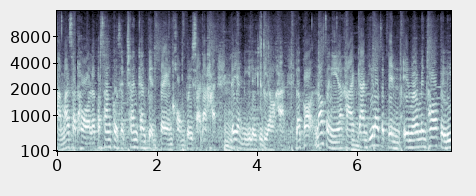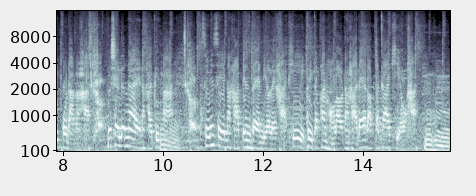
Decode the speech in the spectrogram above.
สามารถสะท้อนแล้วก็สร้าง perception การเปลี่ยนแปลงของบริษัทอะค่ะได้อย่างดีเลยทีเดียวค่ะ แล้วก็นอกจากนี้นะคะ การที่เราจะเป็น environmental friendly product อะค่ะครับไม่ใช่เรื่องง่ายนะคะพี่ตาอืมครับเซเว่นเซฟนะคะ เป็นแบรนด์เดียวเลยค่ะ ที่ผลิตภัณฑ์ของเรานะคะ ได้รับตะกร้าเขียวค่ะอือฮึอ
